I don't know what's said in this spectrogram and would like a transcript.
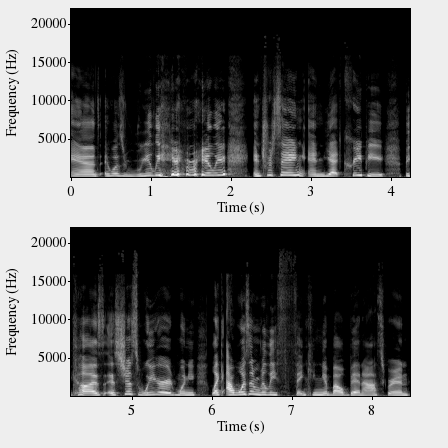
and it was really, really interesting and yet creepy because it's just weird when you like. I wasn't really thinking about Ben Askren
